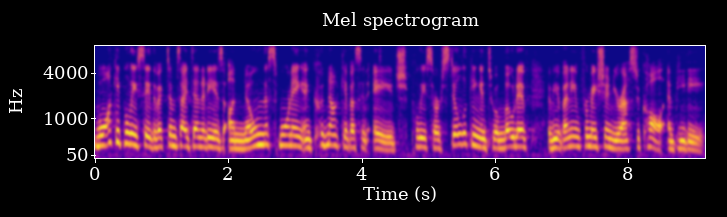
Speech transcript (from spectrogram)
Milwaukee police say the victim's identity is unknown this morning and could not give us an age. Police are still looking into a motive. If you have any information, you're asked to call MPD.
